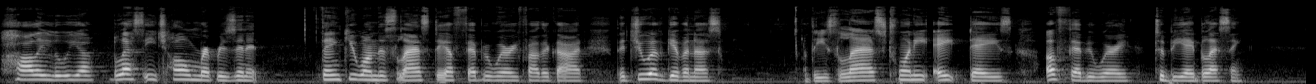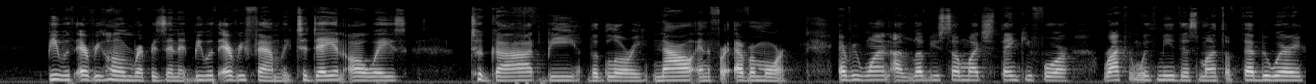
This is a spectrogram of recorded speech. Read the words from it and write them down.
Hallelujah. Bless each home represented. Thank you on this last day of February, Father God, that you have given us these last 28 days of February to be a blessing. Be with every home represented, be with every family, today and always. To God be the glory, now and forevermore. Everyone, I love you so much. Thank you for rocking with me this month of February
